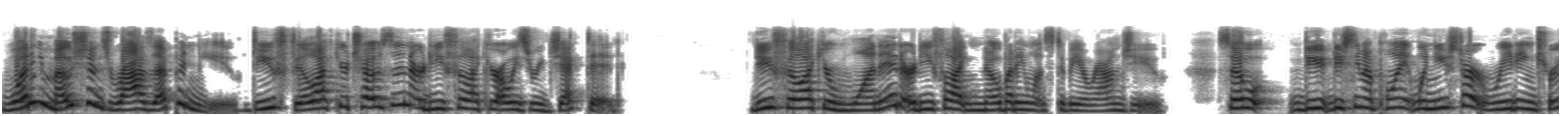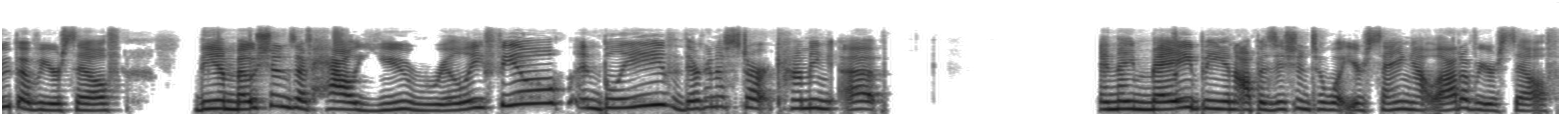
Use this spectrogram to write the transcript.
what emotions rise up in you? Do you feel like you're chosen or do you feel like you're always rejected? Do you feel like you're wanted or do you feel like nobody wants to be around you? So, do you, do you see my point? When you start reading truth over yourself, the emotions of how you really feel and believe, they're going to start coming up and they may be in opposition to what you're saying out loud over yourself.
